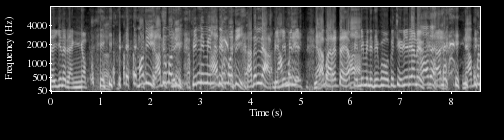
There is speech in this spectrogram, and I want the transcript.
ചെയ്യുന്ന രംഗം. മതി അത് മതി. പിന്നെ മതി. അതല്ല പിന്നെ ഞാൻ പറയട്ടെ ഞാൻ പിന്നെ പിന്നി ദീപ് നോക്കും ചെറിയാണ് നമ്മൾ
